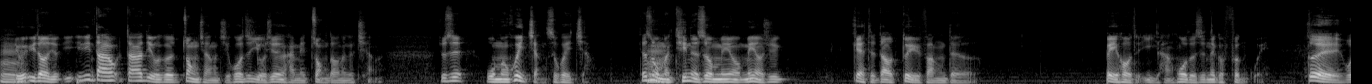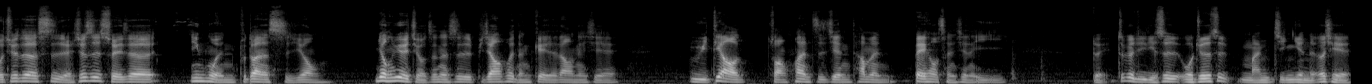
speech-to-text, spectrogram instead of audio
嗯，因为遇到有一定大家大家有个撞墙期，或者是有些人还没撞到那个墙，就是我们会讲是会讲，但是我们听的时候没有没有去 get 到对方的。背后的意涵，或者是那个氛围，对，我觉得是，就是随着英文不断的使用，用越久，真的是比较会能 get 到那些语调转换之间，他们背后呈现的意义。对，这个也是我觉得是蛮惊艳的，而且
